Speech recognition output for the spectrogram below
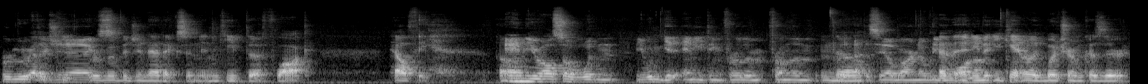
Remove rather the keep- genetics. remove the genetics and, and keep the flock healthy Um, and you also wouldn't you wouldn't get anything further from them No. at the sale barn. Nobody and, would and you, you can't really butcher them because they're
